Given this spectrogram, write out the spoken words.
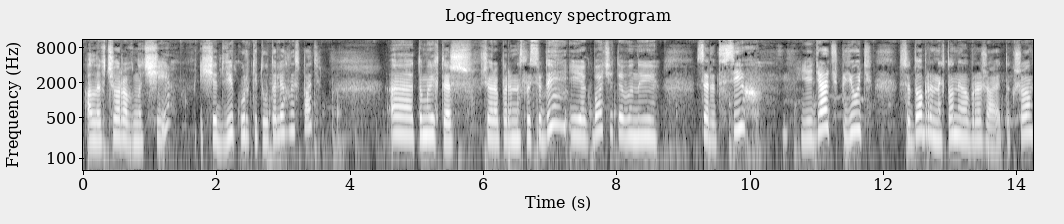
Але вчора вночі ще дві курки тут лягли спати. Е, то ми їх теж вчора перенесли сюди, і як бачите, вони серед всіх їдять, п'ють, все добре, ніхто не ображає. Так що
